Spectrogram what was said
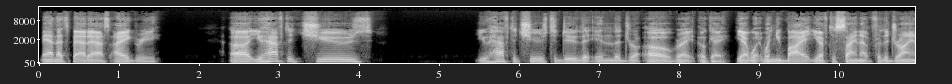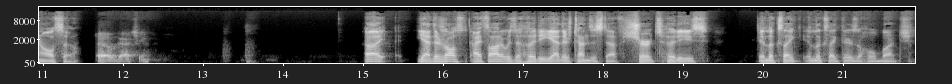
Man, that's badass. I agree. Uh, you have to choose. You have to choose to do the in the draw. Oh, right. Okay. Yeah. When, when you buy it, you have to sign up for the drawing also. Oh, got you. Uh, yeah. There's also. I thought it was a hoodie. Yeah. There's tons of stuff. Shirts, hoodies. It looks like it looks like there's a whole bunch.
